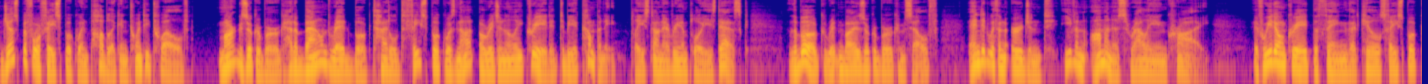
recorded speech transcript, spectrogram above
Just before Facebook went public in 2012, Mark Zuckerberg had a bound red book titled Facebook Was Not Originally Created to Be a Company, placed on every employee's desk. The book, written by Zuckerberg himself, ended with an urgent, even ominous rallying cry. If we don't create the thing that kills Facebook,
